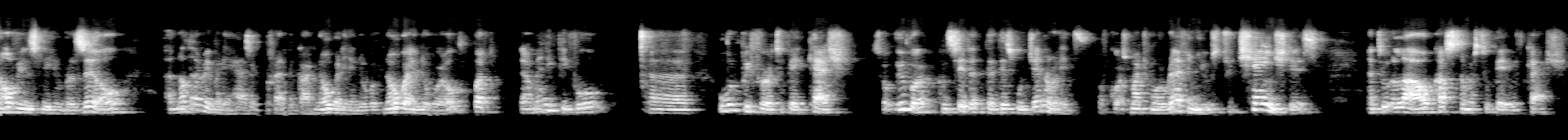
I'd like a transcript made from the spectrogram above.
obviously in Brazil, uh, not everybody has a credit card, nobody in the, nowhere in the world, but there are many people uh, who would prefer to pay cash. So Uber considered that this would generate, of course, much more revenues to change this and to allow customers to pay with cash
